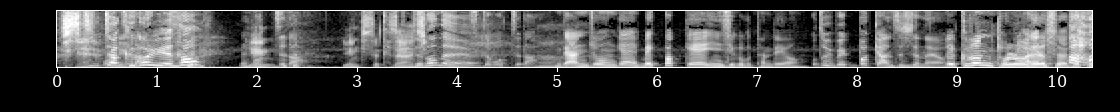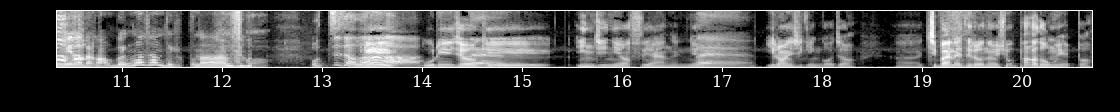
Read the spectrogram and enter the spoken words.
진짜 진짜 얘- 그걸 위해서 얜, 멋지다. 얜 진짜 대단한. 대단해. 진짜 멋지다. 아. 근데 안 좋은 게 맥밖에 인식을 못 한대요. 어차피 맥밖에 안 쓰시잖아요. 네, 그런 결론을 아유. 내렸어요. 제가 고민하다가 어, 맥만 사면 되겠구나. 하면서 어, 멋지잖아. 우리 우리 저기 인지니어스 양은요 네. 이런 식인 거죠. 아, 집안에 들어오는 쇼파가 너무 예뻐.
